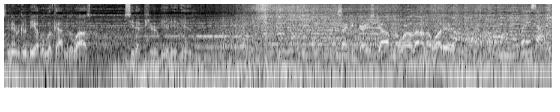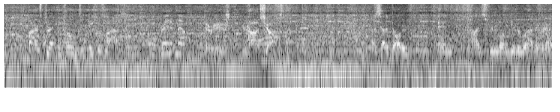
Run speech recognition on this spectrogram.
Because you're never going to be able to look out into the wilds and see that pure beauty again. This ain't the greatest job in the world. I don't know what is. What is that? Fire's threatening homes and people's lives. I want Granite Mountain. There it is. Your hot shots. I just had a daughter, and I just really want to give her what I never had.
